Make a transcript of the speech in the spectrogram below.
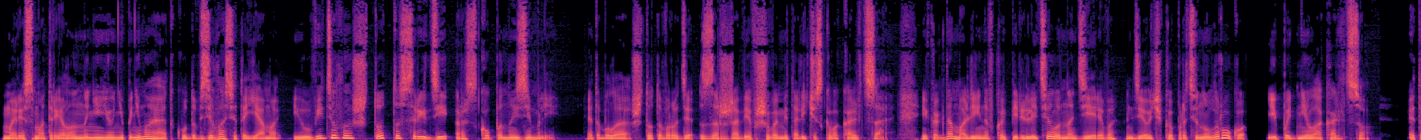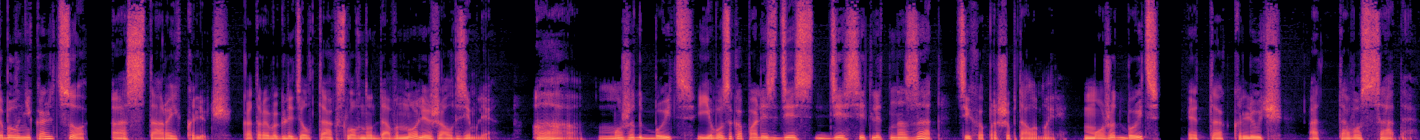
Мэри смотрела на нее, не понимая, откуда взялась эта яма, и увидела что-то среди раскопанной земли. Это было что-то вроде заржавевшего металлического кольца. И когда Малиновка перелетела на дерево, девочка протянула руку и подняла кольцо. Это было не кольцо, а старый ключ, который выглядел так, словно давно лежал в земле. «А, может быть, его закопали здесь десять лет назад», — тихо прошептала Мэри. «Может быть, это ключ от того сада».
